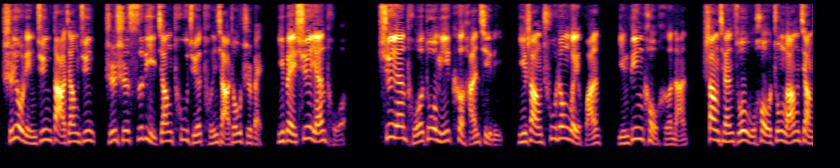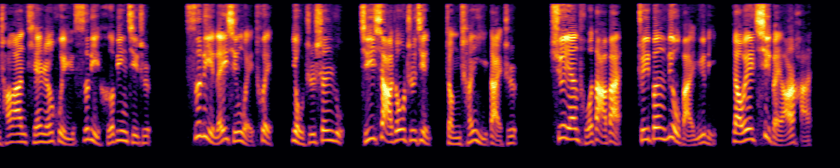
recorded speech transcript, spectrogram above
时又领军大将军执持司隶将突厥屯下州之备，以备薛延陀。薛延陀多弥可汗祭礼，以上出征未还，引兵寇河南。上遣左武后中郎将长安田仁会与司隶合兵击之，司隶雷行委退，诱之深入，及夏州之境，整陈以待之。薛延陀大败，追奔六百余里，要为弃北而还。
